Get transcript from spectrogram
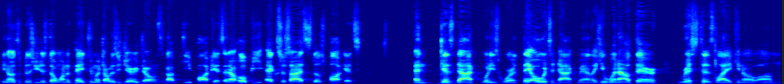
you know it's a position you just don't want to pay too much. Obviously, Jerry Jones got deep pockets, and I hope he exercises those pockets and gives Dak what he's worth. They owe it to Dak, man. Like he went out there, risked his like you know um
